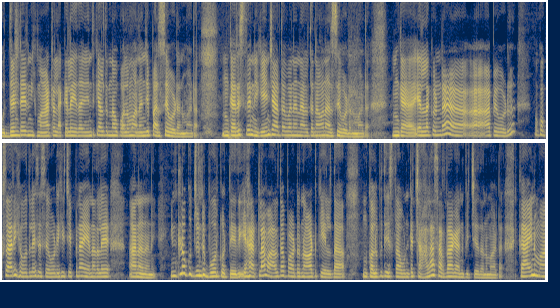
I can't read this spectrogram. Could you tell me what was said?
వద్దంటే నీకు మాట లెక్కలేదా? ఎందుకు వెళ్తున్నావు పొలము? అని చెప్పి అరిసేవాడు అనమాట ఇంకా అరిస్తే నీకేం చేస్తావని వెళ్తున్నావు అని అరిసేవాడు అనమాట ఇంకా వెళ్ళకుండా ఆపేవాడు. ఒక్కొక్కసారి వదిలేసేసేవాడు ఈ చెప్పినా ఎనదలే అనని ఇంట్లో కూర్చుంటే బోర్ కొట్టేది. అట్లా వాళ్ళతో పాటు నాటుకి వెళ్తా కలుపు తీస్తూ ఉంటే చాలా సరదాగా అనిపించేది అనమాట కానీ మా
